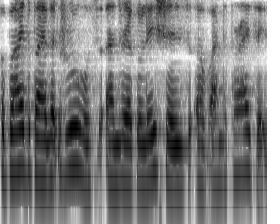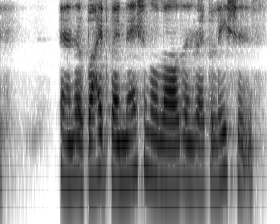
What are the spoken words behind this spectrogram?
Abide by the rules and regulations of enterprises, and abide by national laws and regulations.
